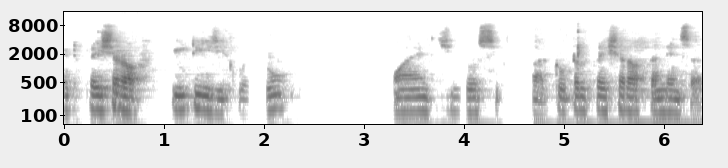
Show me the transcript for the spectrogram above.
At pressure of pt is equal to 0.06 bar total pressure of condenser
